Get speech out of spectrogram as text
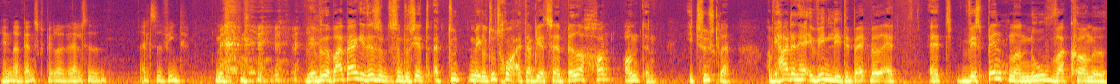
henter en dansk spiller, det er altid, altid fint. Men jeg byder bare bank i det, som, som du siger, at du, Mikkel, du tror, at der bliver taget bedre hånd om dem i Tyskland. Og vi har den her evindelige debat med, at at hvis Bentner nu var kommet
